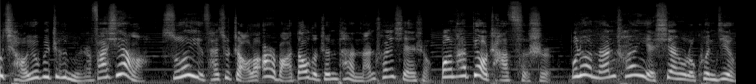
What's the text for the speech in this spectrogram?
不巧又被这个女人发现了，所以才去找了二把刀的侦探南川先生帮他调查此事。不料南川也陷入了困境，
